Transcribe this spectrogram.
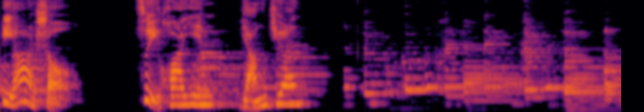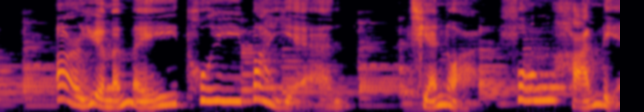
第二首《醉花阴》，杨娟。二月门楣推半掩，前暖风寒脸。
